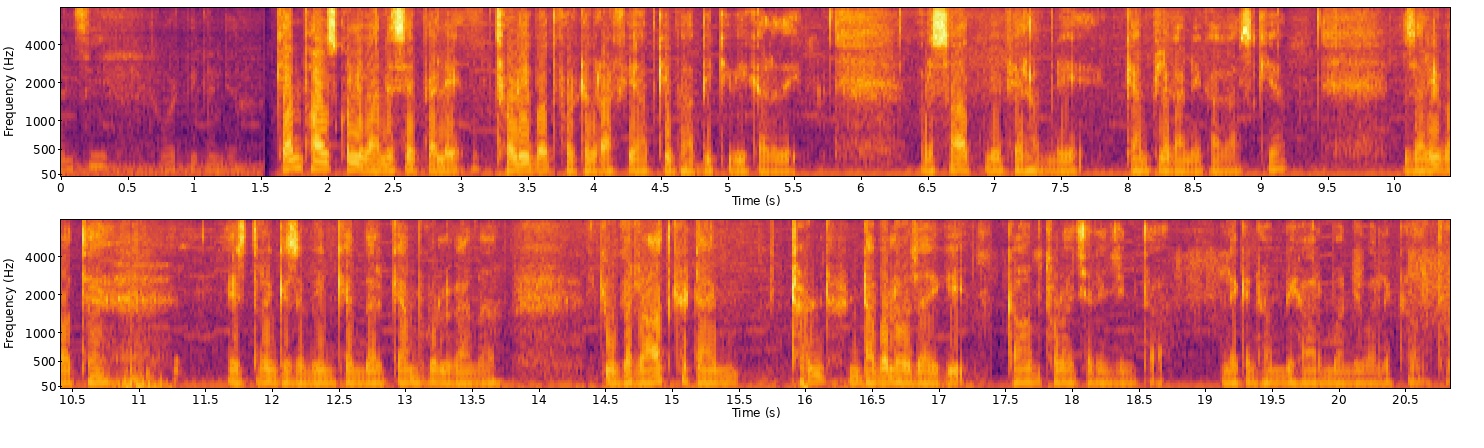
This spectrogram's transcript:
एंड सी कैंप हाउस को लगाने से पहले थोड़ी बहुत फोटोग्राफी आपकी भाभी की भी कर दी। और साथ में फिर हमने कैंप लगाने का आगाज़ किया। ज़री बात है, इस तरह की ज़मीन के अंदर कैंप को लगाना, क्योंकि रात के टाइम ठंड डबल हो जाएगी। काम थोड़ा चैलेंजिंग था, लेकिन हम भी हार मानने वाले काम थे।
